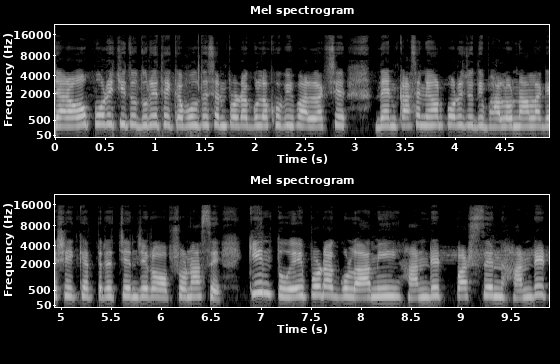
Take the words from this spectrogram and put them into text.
যারা অপরিচিত দূরে থেকে বলতেছেন প্রোডাক্টগুলো খুবই ভালো লাগছে দেন কাছে নেওয়ার পরে যদি ভালো না লাগে, সেই ক্ষেত্রে চেঞ্জেরও অপশন আছে। কিন্তু এই প্রোডাক্টগুলো আমি hundred percent hundred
